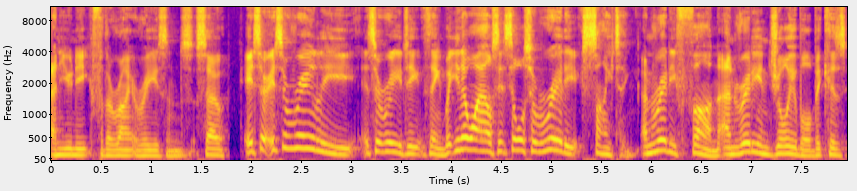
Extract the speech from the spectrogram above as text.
and unique for the right reasons. So it's a, it's a really it's a really deep thing. But you know what else? It's also really exciting and really fun and really enjoyable because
